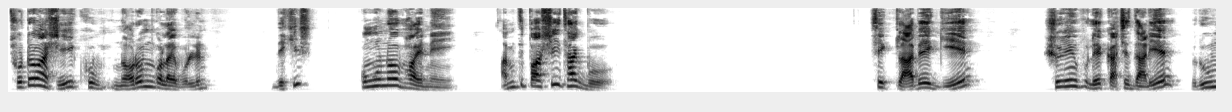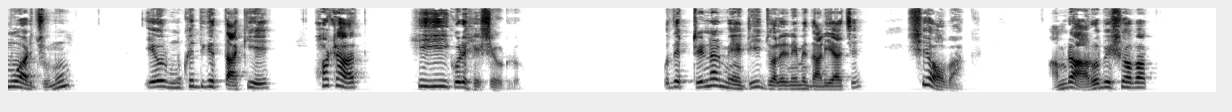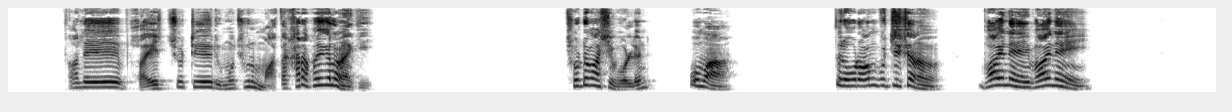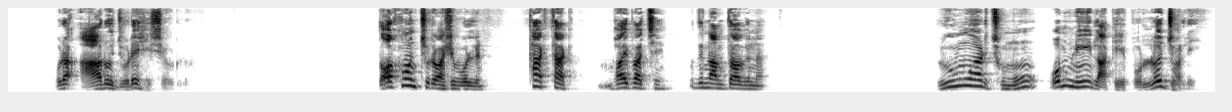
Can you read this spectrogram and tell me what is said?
ছোট মাসি খুব নরম গলায় বললেন, দেখিস, কোনো ভয় নেই, আমি তো পাশেই থাকব। সে ক্লাবে গিয়ে সুইমিং পুলের কাছে দাঁড়িয়ে রুমু আর ঝুমু এ ওর মুখের দিকে তাকিয়ে হঠাৎ হি হি করে হেসে উঠল। ওদের ট্রেনার মেয়েটি জলে নেমে দাঁড়িয়ে আছে, সে অবাক। আমরা আরও বেশি অবাক। তাহলে ভয়ের চোটে রুমুঝুর মাথা খারাপ হয়ে গেল নাকি? ছোট মাসি বললেন, ও মা, তোর ওরকম করছিস কেন? ভয় নেই ভয় নেই। ওরা আরও জোরে হেসে উঠল। তখন ছোট মাসি বললেন, থাক থাক, ভয় পাচ্ছে, ওদের নামতে হবে না। রুমু আর ঝুমু অমনি লাফিয়ে পড়ল জলে।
